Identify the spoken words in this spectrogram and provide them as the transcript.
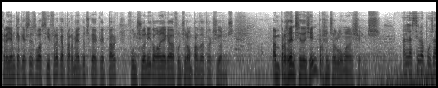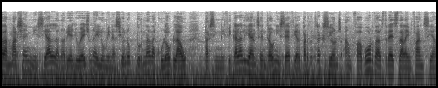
Creiem que aquesta és la xifra que permet doncs, que aquest parc funcioni de la manera que ha de funcionar un parc d'atraccions, amb presència de gent però sense aglomeracions. En la seva posada en marxa inicial, la Nòria llueix una il·luminació nocturna de color blau per significar l'aliança entre UNICEF i el parc d'atraccions en favor dels drets de la infància.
